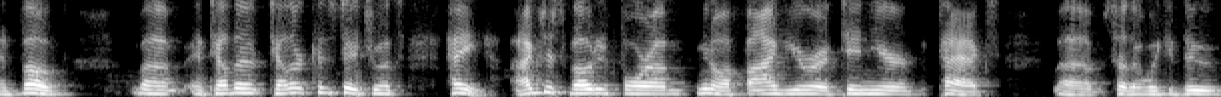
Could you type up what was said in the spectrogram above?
and vote um, and tell the tell their constituents, hey, I've just voted for a you know a five year or a ten year tax uh, so that we could do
